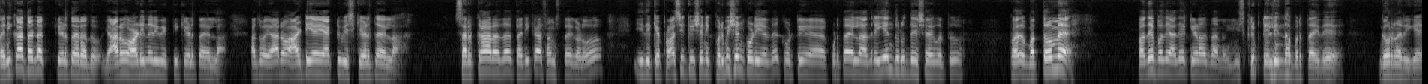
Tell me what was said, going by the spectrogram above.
ತನಿಖಾ ತಂಡ ಕೇಳ್ತಾ ಇರೋದು. ಯಾರೋ ಆರ್ಡಿನರಿ ವ್ಯಕ್ತಿ ಕೇಳ್ತಾ ಇಲ್ಲ. ಅಥವಾ ಯಾರೋ ಆರ್ ಟಿ ಐ ಆ್ಯಕ್ಟಿವಿಸ್ಟ್ ಕೇಳ್ತಾ ಇಲ್ಲ. ಸರ್ಕಾರದ ತನಿಖಾ ಸಂಸ್ಥೆಗಳು ಇದಕ್ಕೆ ಪ್ರಾಸಿಕ್ಯೂಷನಿಗೆ ಪರ್ಮಿಷನ್ ಕೊಡಿ ಅಂದರೆ ಕೊಟ್ಟು ಕೊಡ್ತಾ ಇಲ್ಲ. ಅಂದರೆ ಏನು ದುರುದ್ದೇಶ ಇವತ್ತು? ಪ ಮತ್ತೊಮ್ಮೆ ಪದೇ ಪದೇ ಅದೇ ಕೇಳೋದು ನಾನು. ಈ ಸ್ಕ್ರಿಪ್ಟ್ ಎಲ್ಲಿಂದ ಬರ್ತಾ ಇದೆ ಗವರ್ನರಿಗೆ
